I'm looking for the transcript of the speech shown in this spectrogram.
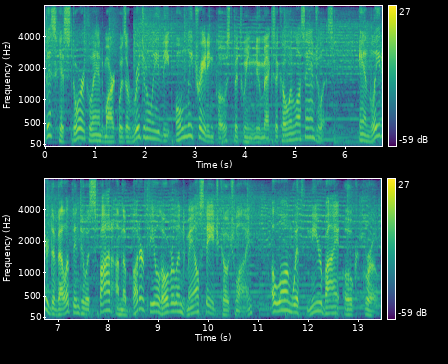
This historic landmark was originally the only trading post between New Mexico and Los Angeles, and later developed into a spot on the Butterfield Overland Mail Stagecoach line along with nearby Oak Grove.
